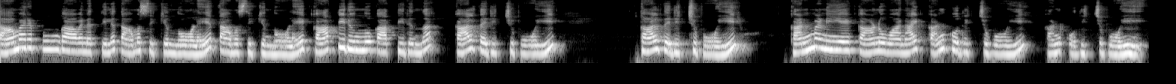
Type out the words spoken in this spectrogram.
താമരപ്പൂങ്കാവനത്തിൽ താമസിക്കുന്നോളെ താമസിക്കുന്നോളെ കാത്തിരുന്നു കാത്തിരുന്ന് കാൽ ധരിച്ചു പോയി കാൽ ധരിച്ചു പോയി കൺമണിയെ കാണുവാനായി കൺ കൊതിച്ചു പോയി കൺ കൊതിച്ചു പോയി.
